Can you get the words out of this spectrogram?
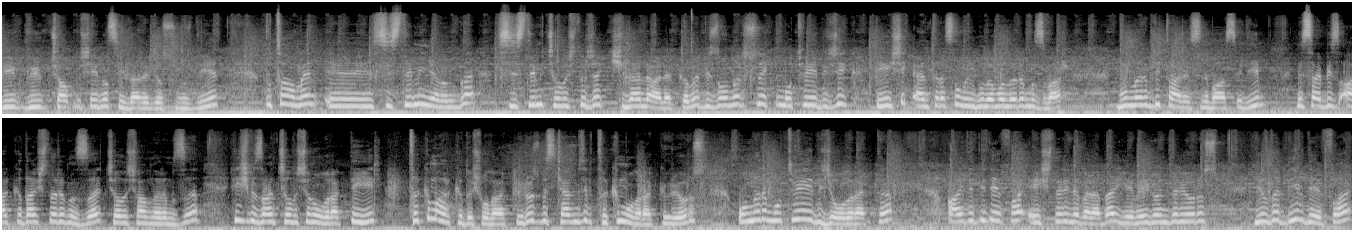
büyük, büyük çaplı şey nasıl idare ediyorsunuz diye. Bu tamamen e, sistemin yanında sistemi çalıştıracak kişilerle alakalı. Biz onları sürekli motive edecek değişik enteresan uygulamalarımız var. Bunların bir tanesini bahsedeyim. Mesela biz arkadaşlarımızı, çalışanlarımızı hiçbir zaman çalışan olarak değil, takım arkadaşı olarak görüyoruz. Biz kendimizi bir takım olarak görüyoruz. Onları motive edici olarak da ayda bir defa eşleriyle beraber yemeğe gönderiyoruz. Yılda bir defa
